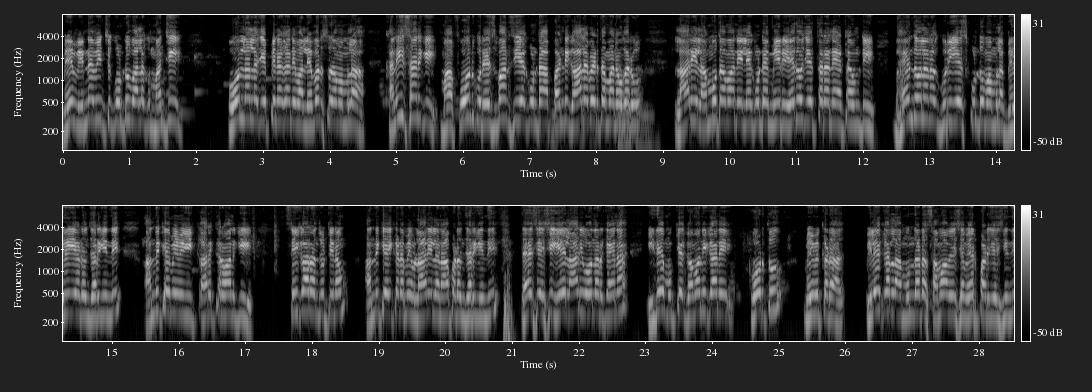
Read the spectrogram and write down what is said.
మేము విన్నవించుకుంటూ వాళ్ళకు మంచి ఫోన్లలో చెప్పినా కానీ వాళ్ళు ఎవరు మమ్మల్ని కనీసానికి మా ఫోన్కు రెస్పాన్స్ ఇవ్వకుండా బండి గాల పెడతామని ఒకరు లారీలు అమ్ముతామని లేకుంటే మీరు ఏదో చేస్తారనే అటువంటి భయాందోళనకు గురి చేసుకుంటూ మమ్మల్ని బెదిరియడం జరిగింది. అందుకే మేము ఈ కార్యక్రమానికి శ్రీకారం చుట్టినాం. అందుకే ఇక్కడ మేము లారీలను ఆపడం జరిగింది. దయచేసి ఏ లారీ ఓనర్కైనా ఇదే ముఖ్య గమనికని కోరుతూ మేము ఇక్కడ విలేకరుల ముందట సమావేశం ఏర్పాటు చేసింది.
